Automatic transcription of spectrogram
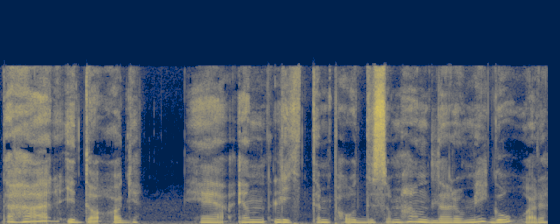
Det här idag är en liten podd som handlar om igår.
